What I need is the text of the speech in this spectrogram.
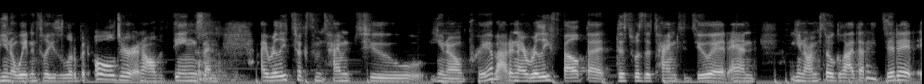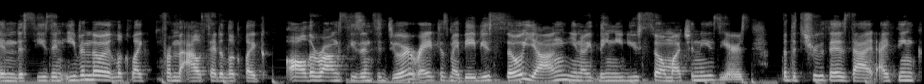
you know, wait until he's a little bit older and all the things. And I really took some time to, you know, pray about it. And I really felt that this was the time to do it. And, you know, I'm so glad that I did it in the season, even though it looked like from the outside, it looked like all the wrong season to do it, right? Because my baby is so young, you know, they need you so much in these years. But the truth is that I think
